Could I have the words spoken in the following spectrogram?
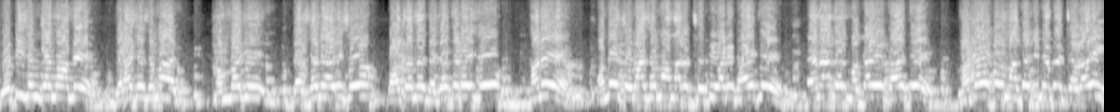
મોટી સંખ્યામાં અમે ગરાસિયા સમાજ, અંબાજી દર્શને આવીશું પાછળ ધજા ચડાવીશું અને અમે ચોમાસામાં અમારે ખેતીવાડી થાય છે, એના અંદર મકાઈઓ થાય છે. મકાઈઓ પણ માતાજીને અમે ચડાવી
